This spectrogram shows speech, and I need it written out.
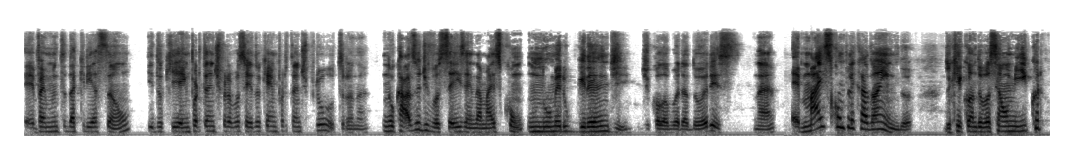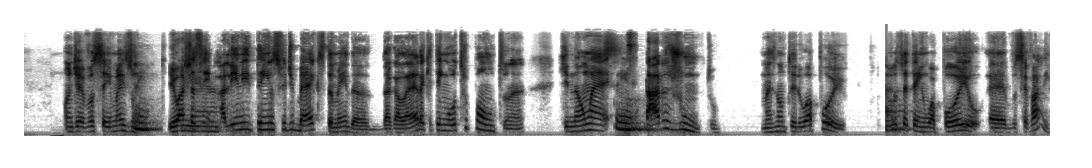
É, vai muito da criação e do que é importante para você e do que é importante para o outro, né? No caso de vocês, ainda mais com um número grande de colaboradores, né? É mais complicado ainda do que quando você é um micro onde é você e mais um. Sim. Eu acho assim, é. assim, a Aline tem os feedbacks também da, da galera que tem outro ponto, né? Que não é Sim. estar junto, mas não ter o apoio. Se você tem o apoio, é, você vai.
